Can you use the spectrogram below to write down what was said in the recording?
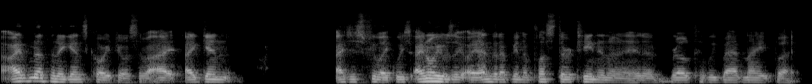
I have nothing against Cory Joseph. I again, I just feel like we. I know he was. Like, I ended up being a plus thirteen in a in a relatively bad night, but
